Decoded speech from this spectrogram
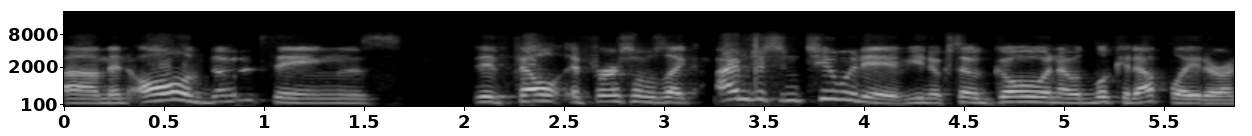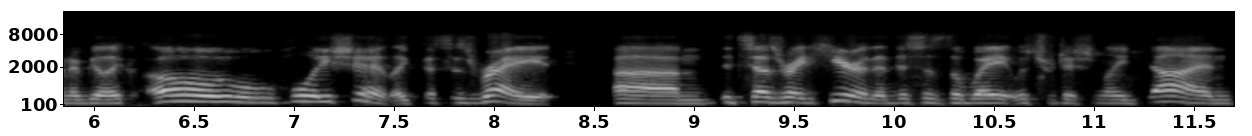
Um, and all of those things, it felt at first I was like, I'm just intuitive, you know, because I would go and I would look it up later and I'd be like, oh, holy shit, like this is right um, it says right here that this is the way it was traditionally done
